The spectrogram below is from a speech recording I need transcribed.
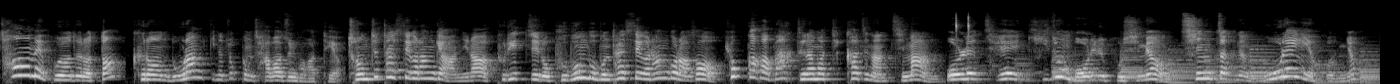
처음에 보여드렸던 그런 노란기는 조금 잡아준 것 같아요. 전체 탈색을 한 게 아니라 브릿지로 부분 부분 탈색을 한 거라서 효과가 막 드라마틱하진 않지만 원래 제 기존 머리를 보시면 진짜 그냥 노랭이였거든요?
